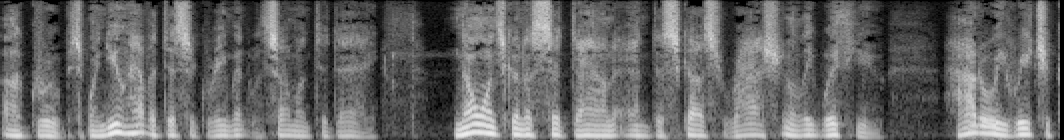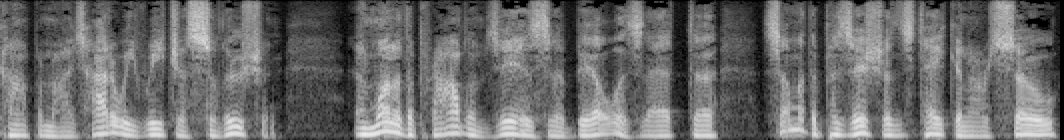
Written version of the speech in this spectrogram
uh, groups. When you have a disagreement with someone today, no one's going to sit down and discuss rationally with you. How do we reach a compromise? How do we reach a solution? And one of the problems is, uh, Bill, is that uh, some of the positions taken are so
